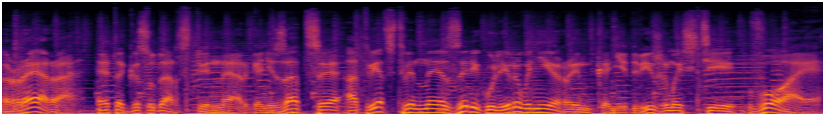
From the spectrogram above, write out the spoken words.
RERA – это государственная организация, ответственная за регулирование рынка недвижимости в ОАЭ.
